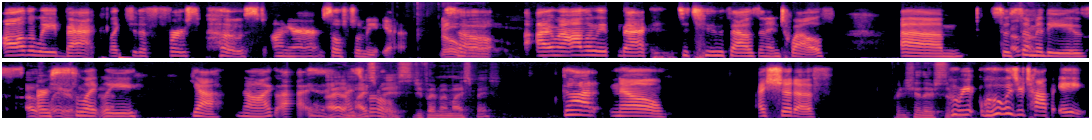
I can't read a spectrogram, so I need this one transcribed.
all the way back, like to the first post on your social media. Oh, So- wow. I went all the way back to 2012. Um, so I some was- of these are way earlier than slightly, yeah. No, I I, I had a I scrolled. MySpace. Did you find my MySpace? God, no. I should have. Pretty sure there's some. Who were, who was your top eight?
